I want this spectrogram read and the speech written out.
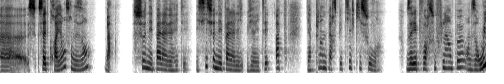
euh, cette croyance en disant, bah, ce n'est pas la vérité. Et si ce n'est pas la vérité, hop, il y a plein de perspectives qui s'ouvrent. Vous allez pouvoir souffler un peu en disant, oui,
